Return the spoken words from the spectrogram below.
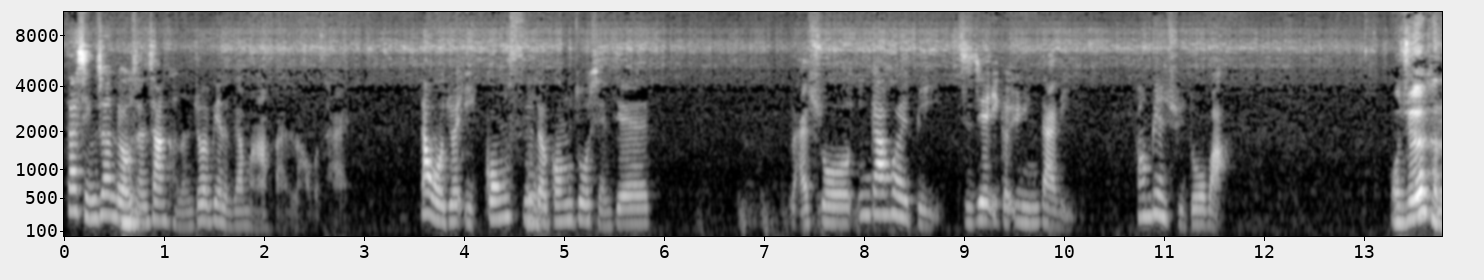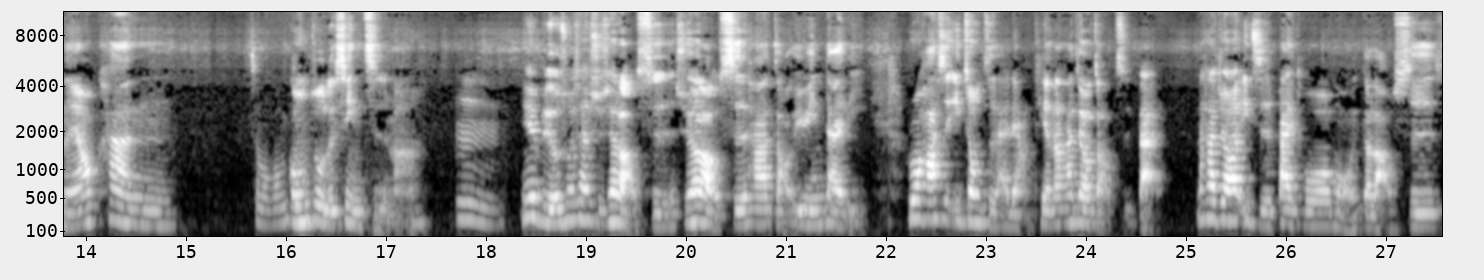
在行政流程上可能就会变得比较麻烦了，我猜。但我觉得以公司的工作衔接来说，应该会比直接一个运营代理方便许多吧。我觉得可能要看什么工工作的性质嘛。嗯。因为比如说像学校老师，学校老师他找育婴代理，如果他是一周只来两天，那他就要找直代，那他就要一直拜托某一个老师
